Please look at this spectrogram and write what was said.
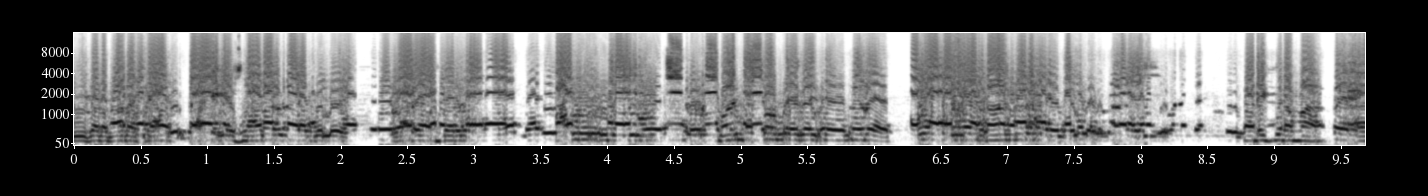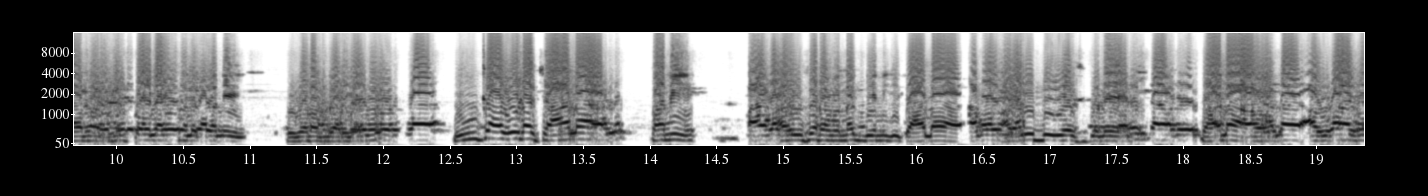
ఇక్కడ మన శా- సభ్యులు వారి ఆధ్వర్యంలో మండపం ఏదైతే ఉన్నదో ఈ పరిక్రమ ఆ, ముప్పై లక్షలతోని ఇవ్వడం జరిగింది. ఇంకా కూడా చాలా పని అవసరం ఉన్నది దీనికి చాలా అభివృద్ధి చేసుకునే చాలా అవ- అవకాశం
